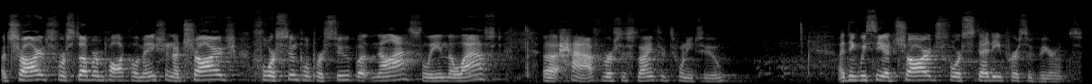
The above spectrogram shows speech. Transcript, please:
A charge for stubborn proclamation, a charge for simple pursuit. But lastly, in the last uh, half, verses 9 through 22, I think we see a charge for steady perseverance.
